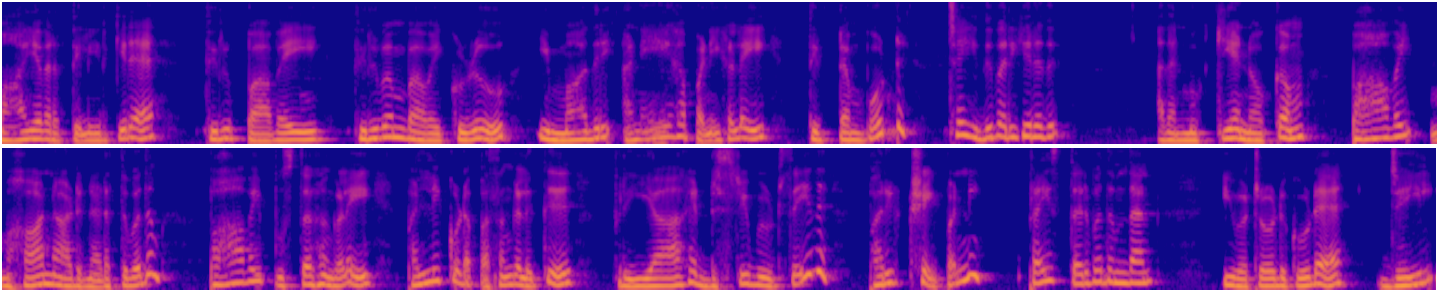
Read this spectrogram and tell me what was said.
மாயவரத்தில் இருக்கிற திருப்பாவை திருவெம்பாவை குழு இம்மாதிரி அநேக பணிகளை திட்டம் போட்டு செய்து வருகிறது. அதன் முக்கிய நோக்கம் பாவை மகாநாடு நடத்துவதும் பாவை புஸ்தகங்களை பள்ளிக்கூட பசங்களுக்கு ஃப்ரீயாக டிஸ்ட்ரிபியூட் செய்து பரீட்சை பண்ணி ப்ரைஸ் தருவதும் தான். இவற்றோடு கூட ஜெயில்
